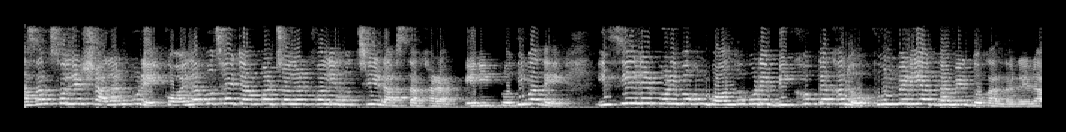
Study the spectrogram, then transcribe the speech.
আসানসোলের শালানপুরে কয়লা বোঝাই ডাম্পার চলার ফলে হচ্ছে রাস্তা খারাপ। এরই প্রতিবাদে ইসিএল এর পরিবহন বন্ধ করে বিক্ষোভ দেখাল ফুলবেড়িয়া গ্রামের দোকানদারেরা।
